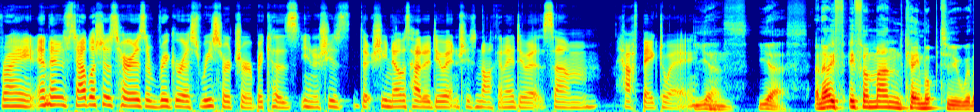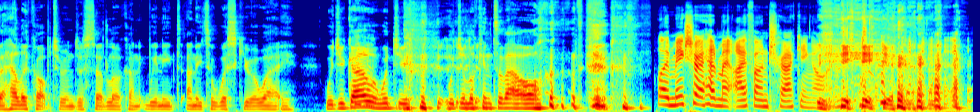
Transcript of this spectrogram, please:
Right, and it establishes her as a rigorous researcher because you know she's that she knows how to do it and she's not going to do it some half baked way. Hmm. yes, yes. And if if a man came up to you with a helicopter and just said, "Look, I, we need I need to whisk you away," would you go? or would you would you look into that all? Well, I'd make sure I had my iPhone tracking on.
